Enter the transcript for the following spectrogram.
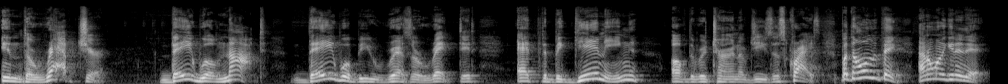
in the rapture. They will not they will be resurrected at the beginning of the return of Jesus Christ. But the only thing, I don't want to get in that,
